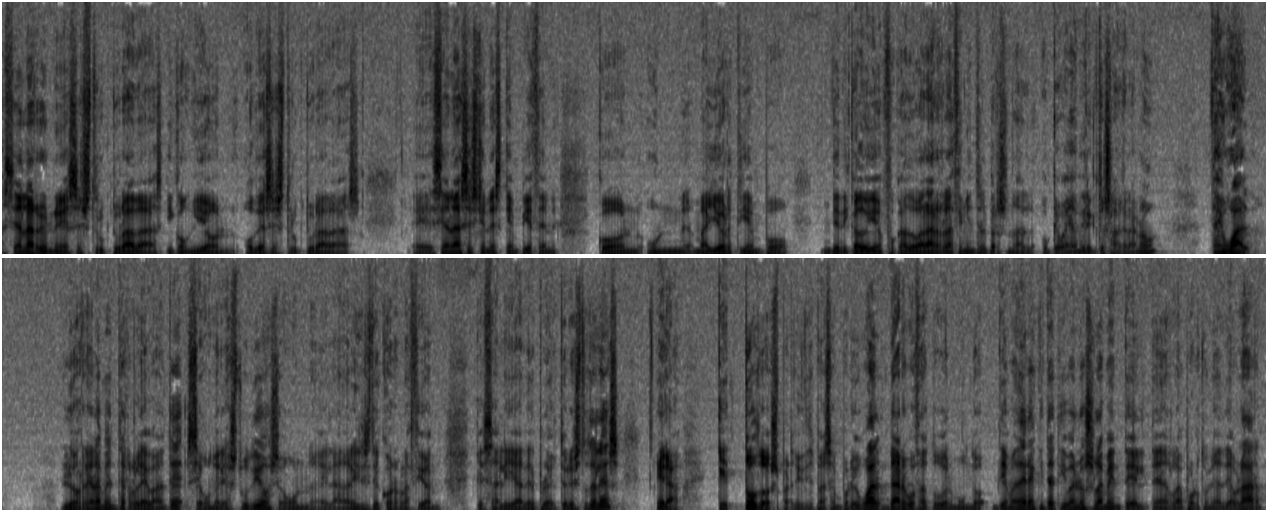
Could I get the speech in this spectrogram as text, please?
sean las reuniones estructuradas y con guion o desestructuradas, eh, sean las sesiones que empiecen con un mayor tiempo dedicado y enfocado a la relación interpersonal o que vayan directos al grano, da igual. Lo realmente relevante, según el estudio, según el análisis de correlación que salía del proyecto Aristóteles, era que todos participasen por igual, dar voz a todo el mundo de manera equitativa, no solamente el tener la oportunidad de hablar,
